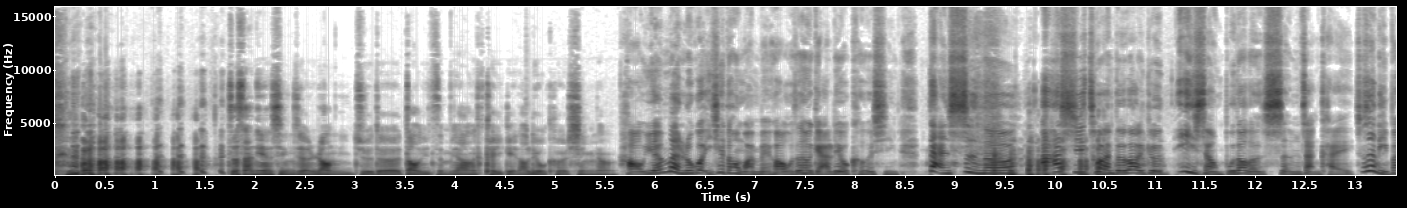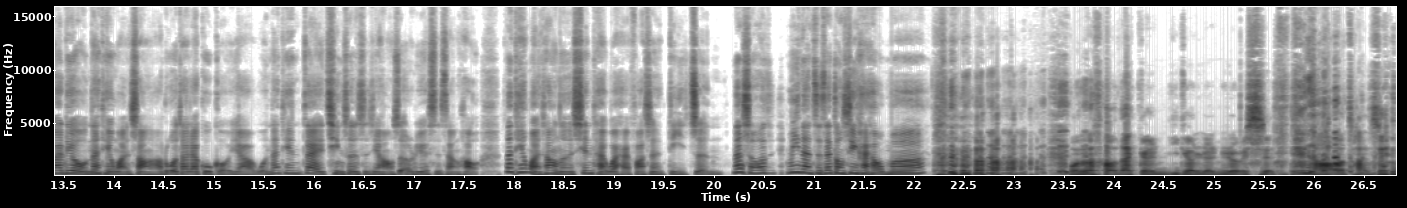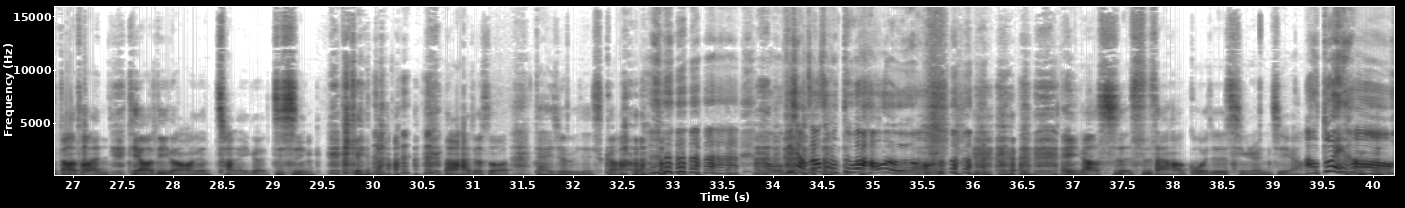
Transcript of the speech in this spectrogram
这三天的行程让你觉得到底怎么样可以给到六颗星呢？好，原本如果一切都很完美的话，我真的会给他六颗星。但是呢，阿西突然得到一个意想不到的神展开，就是礼拜六那天晚上啊。如果大家 Google 一下，我那天在青森时。时间好像是二月十三号那天晚上呢，仙台外海发生了地震。那时候 V 男子在东京还好吗？我那时候在跟一个人热线，然后传讯，然后突然听到地震，然后就传了一个机芯给他，然后他就说大丈夫ですか？我不想知道这么多，好恶哦、喔！哎、欸，你知道十十三号过就是情人节啊？哦，对哈。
